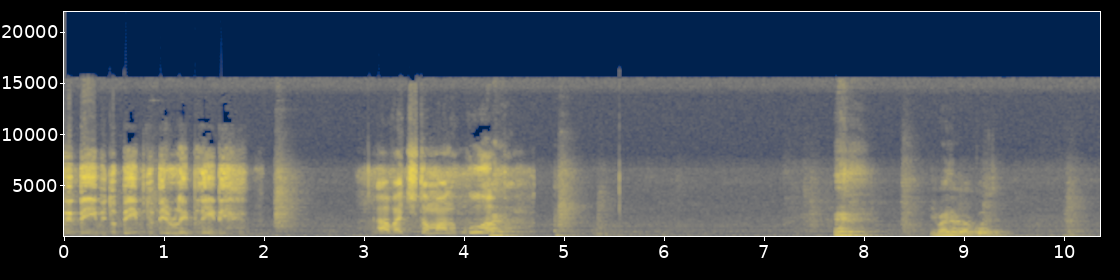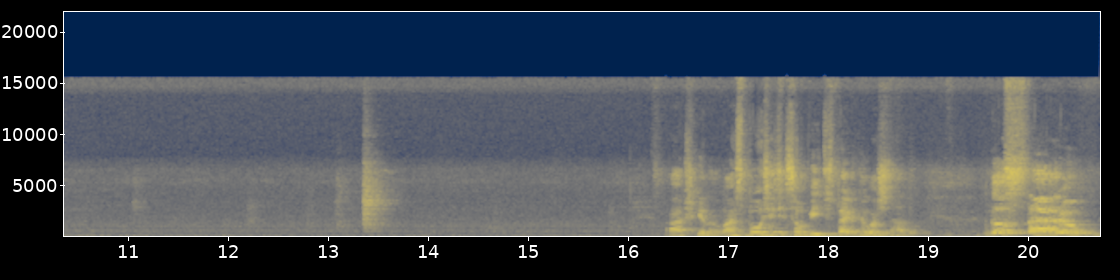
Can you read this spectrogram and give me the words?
Baby, baby do baby do Baby Baby. Ah, vai te tomar no cu, rapaz? E mais alguma coisa? Acho que não. Mas bom, gente, esse é o vídeo. Espero que tenham gostado. Gostaram?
